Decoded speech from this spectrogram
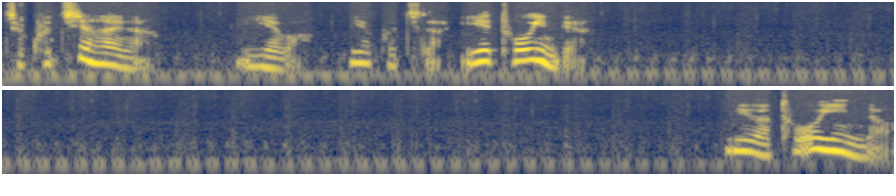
じゃあこっちじゃないな。家は。家こっちだ。家遠いんだよ。家が遠いんだわ。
